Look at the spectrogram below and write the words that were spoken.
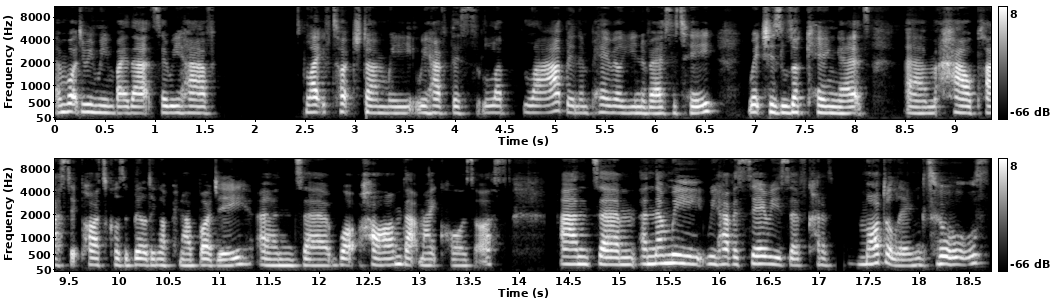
And what do we mean by that? So we have like you've touched on, we, we have this lab in Imperial University, which is looking at um, how plastic particles are building up in our body and uh, what harm that might cause us. And um, and then we we have a series of kind of modeling tools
